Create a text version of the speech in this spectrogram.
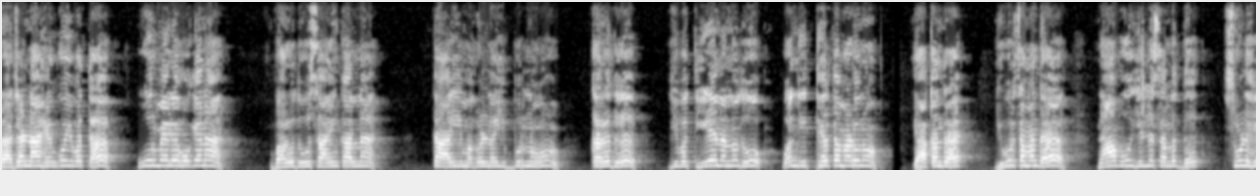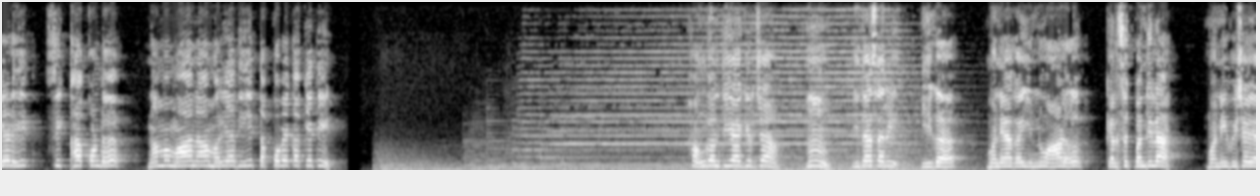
ರಾಜಣ್ಣ ಹೆಂಗೋ ಇವತ್ತ ಊರ್ ಮೇಲೆ ಹೋಗ್ಯಾನ. ಬರೋದು ಸಾಯಂಕಾಲನ. ತಾಯಿ ಮಗಳನ್ನ ಇಬ್ಬರನ್ನು ಕರೆದು ಇವತ್ತು ಏನನ್ನೋದು ಒಂದ್ ಇತ್ಯರ್ಥ ಮಾಡೋನು. ಯಾಕಂದ್ರ ಇವ್ರ ಸಂಬಂಧ ನಾವು ಇಲ್ಲಿ ಸಲ್ಲದ್ದು ಸುಳ್ಳು ಹೇಳಿ ಸಿಕ್ಕ ಹಾಕೊಂಡು ನಮ್ಮ ಮಾನ ಮರ್ಯಾದೆ ತಕ್ಕೋಬೇಕಾಕೇತಿ. ಹಂಗಂತೀಯ ಗಿರ್ಜಾ ಹ್ಮ್, ಇದ ಸರಿ. ಈಗ ಮನ್ಯಾಗ ಇನ್ನೂ ಆಳು ಕೆಲ್ಸಕ್ಕೆ ಬಂದಿಲ್ಲ. ಮನಿ ವಿಷಯ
